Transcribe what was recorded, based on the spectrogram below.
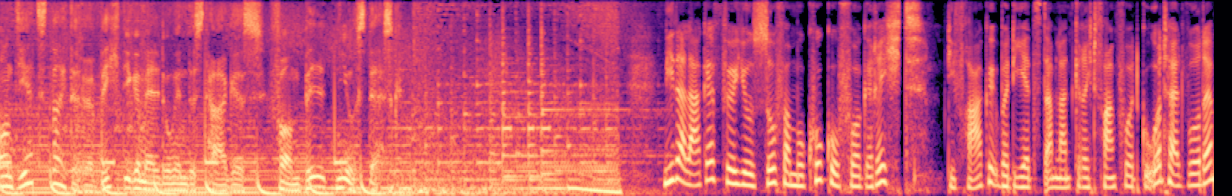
Und jetzt weitere wichtige Meldungen des Tages vom Bild Newsdesk. Niederlage für Yusufa Mukoko vor Gericht. Die Frage, über die jetzt am Landgericht Frankfurt geurteilt wurde,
